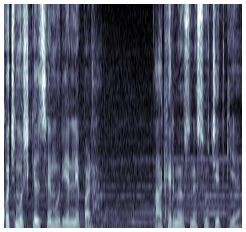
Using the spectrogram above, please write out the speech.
कुछ मुश्किल से मुरियल ने पढ़ा। आखिर में उसने सूचित किया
